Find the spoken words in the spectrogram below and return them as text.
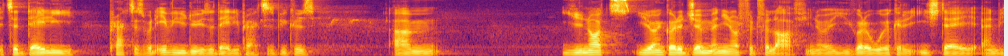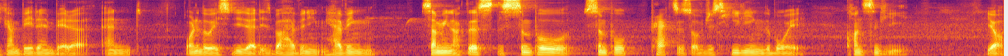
It's a daily practice. Whatever you do is a daily practice because. Um, you're not you don't go to gym and you're not fit for life you know you've got to work at it each day and become better and better and one of the ways to do that is by having having something like this, the simple, simple practice of just healing the boy constantly. Yeah,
